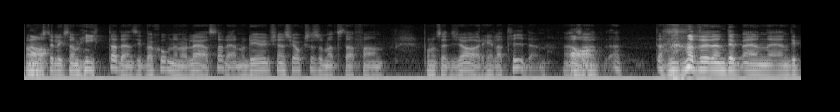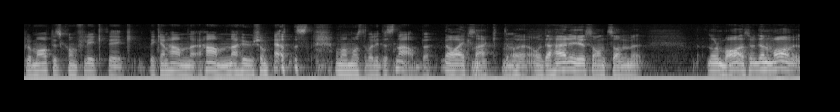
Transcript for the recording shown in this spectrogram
man Ja. måste liksom hitta den situationen och lösa den. Och det känns ju också som att Staffan på något sätt gör hela tiden. Alltså Ja. att, att en, en, en diplomatisk konflikt det, det kan hamna, hamna hur som helst och man måste vara lite snabb. Ja, exakt. Mm. Och, och det här är ju sånt som normal, alltså normal,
